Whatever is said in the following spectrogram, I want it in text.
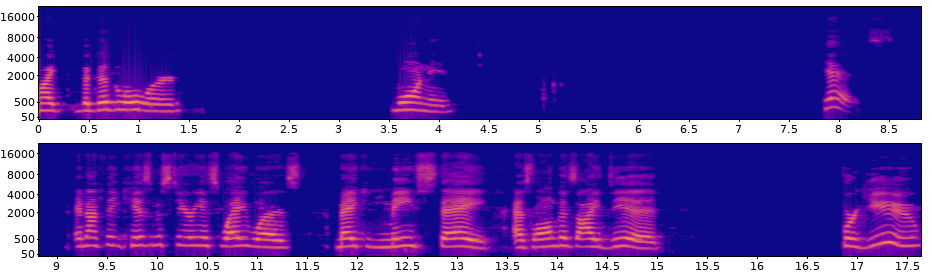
Like the good Lord wanted. Yes. And I think his mysterious way was making me stay as long as I did for you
